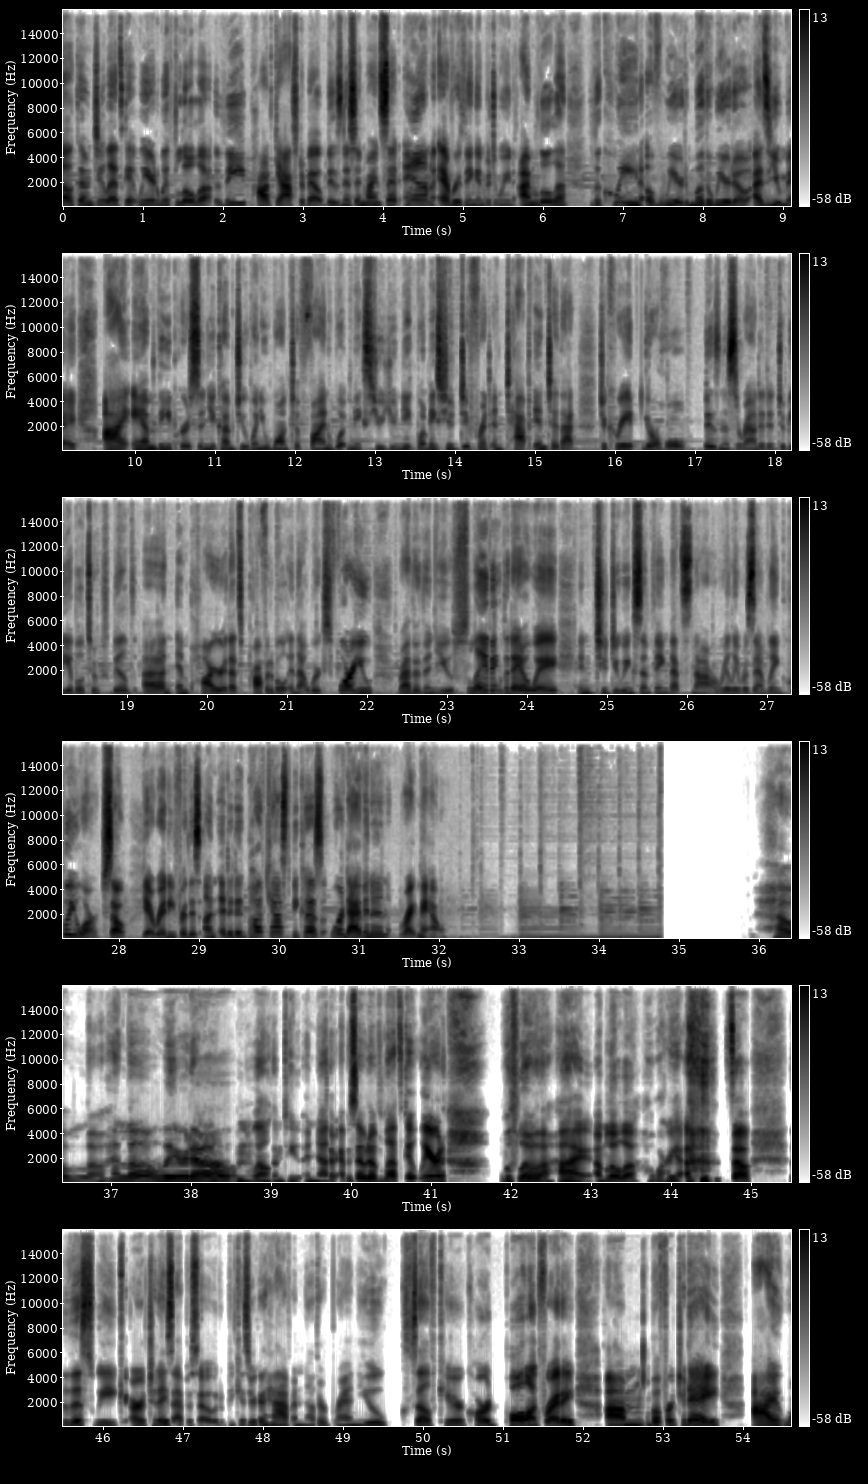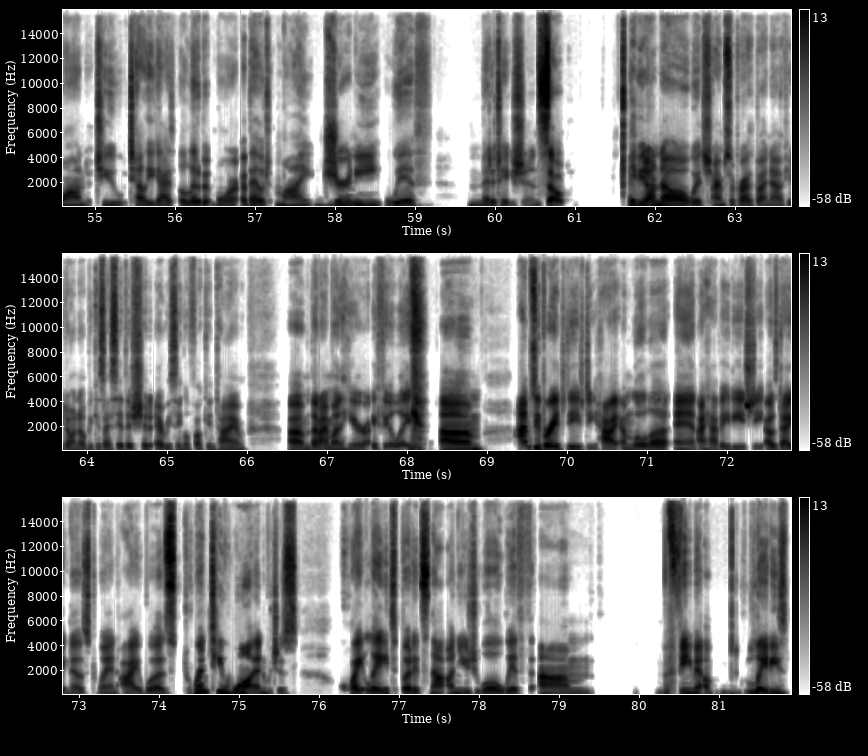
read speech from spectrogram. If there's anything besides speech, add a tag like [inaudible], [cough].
welcome to Let's Get Weird with Lola, the podcast about business and mindset and everything in between. I'm Lola, the queen of weird, mother weirdo, as you may. I am the person you come to when you want to find what makes you unique, what makes you different, and tap into that to create your whole business around it and to be able to build an empire that's profitable and that works for you rather than you slaving the day away into doing something that's not really resembling who you are. So, get ready for this unedited podcast because we're diving in right now. Hello, hello, weirdo, and welcome to another episode of Let's Get Weird with Lola. Hi, I'm Lola. How are you? [laughs] so, this week or today's episode, because you're going to have another brand new self care card pull on Friday. Um, but for today, I want to tell you guys a little bit more about my journey with meditation. So, if you don't know, which I'm surprised by now if you don't know because I say this shit every single fucking time um, that I'm on here, I feel like. [laughs] Um, I'm super ADHD. Hi, I'm Lola and I have ADHD. I was diagnosed when I was 21, which is quite late, but it's not unusual with um female ladies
